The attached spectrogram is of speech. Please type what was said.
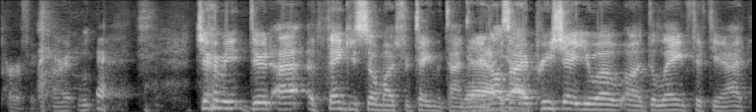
Perfect. All right. Well, Jeremy, dude, uh, thank you so much for taking the time today. Yeah, and also, yeah. I appreciate you uh, uh, delaying 15. I,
